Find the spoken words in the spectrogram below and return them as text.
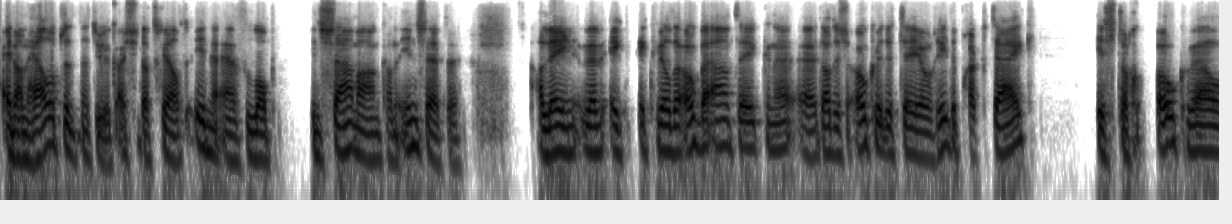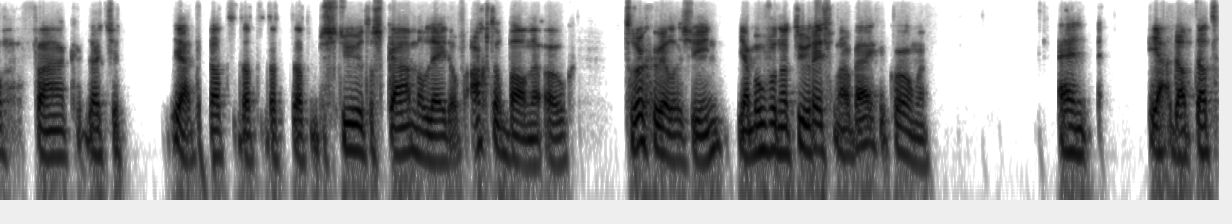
En dan helpt het natuurlijk als je dat geld in een envelop in samenhang kan inzetten. Alleen, ik, ik wil er ook bij aantekenen, dat is ook weer de theorie, de praktijk is toch ook wel vaak dat je ja, dat, dat, dat, dat bestuurders, Kamerleden of achterbannen ook terug willen zien. Ja, maar hoeveel natuur is er nou bijgekomen? En ja, dat, dat,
